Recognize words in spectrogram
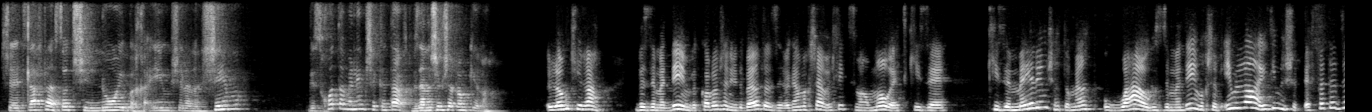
שהצלחת לעשות שינוי בחיים של אנשים בזכות המילים שכתבת, וזה אנשים שאת לא מכירה. לא מכירה, וזה מדהים, וכל פעם שאני מדברת על זה, וגם עכשיו, יש לי צמרמורת, כי זה, כי זה מיילים שאת אומרת, וואו, זה מדהים. עכשיו, אם לא הייתי משתפת את זה,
